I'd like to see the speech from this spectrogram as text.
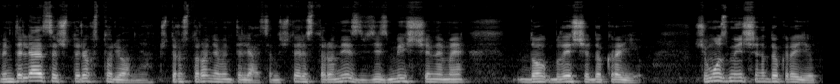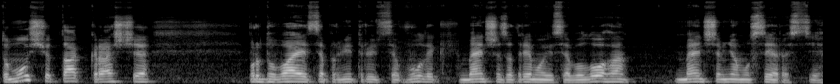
Вентиляція чотирьохстороння. Чотиристороння вентиляція. На чотири сторони зі зміщеними до, ближче до країв. Чому зміщення до країв? Тому що так краще продувається, провітрюється вулик, менше затримується волога, менше в ньому сирості.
